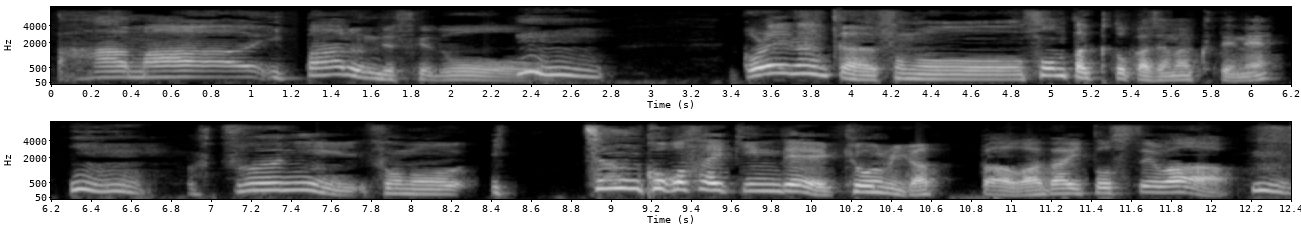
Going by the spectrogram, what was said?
あ、あーまあ、いっぱいあるんですけど、うんうん。これなんか、その、忖度とかじゃなくてね、うんうん。普通に、その、いっちゃんここ最近で興味があった話題としては、うん。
